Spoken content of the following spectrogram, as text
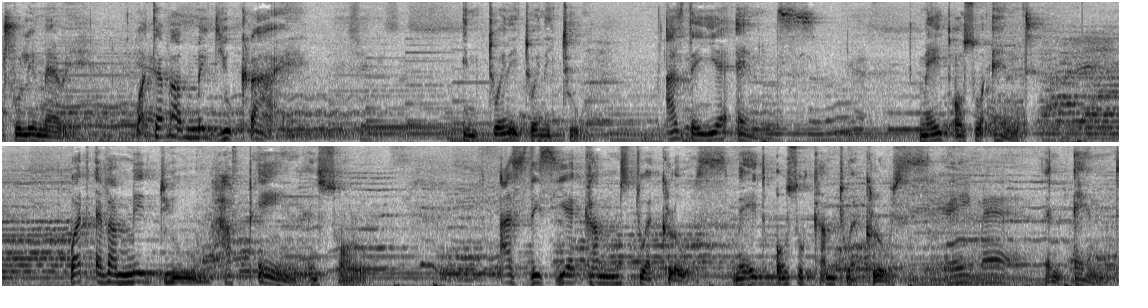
Truly merry. Whatever made you cry in 2022, as the year ends, may it also end. Whatever made you have pain and sorrow, as this year comes to a close, may it also come to a close Amen. and end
